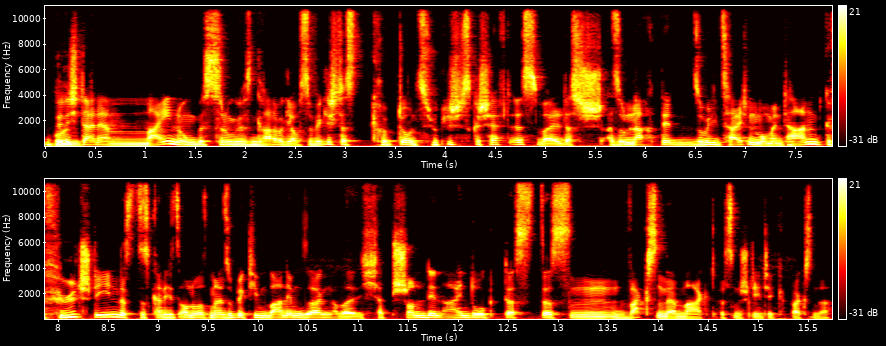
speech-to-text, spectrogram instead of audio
Bin ich deiner Meinung bis zu einem gewissen Grad, aber glaubst du wirklich, dass Krypto ein zyklisches Geschäft ist? Weil das, also nach den, so wie die Zeichen momentan gefühlt stehen, das, das kann ich jetzt auch nur aus meiner subjektiven Wahrnehmung sagen, aber ich habe schon den Eindruck, dass das ein wachsender Markt ist, ein stetig wachsender.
